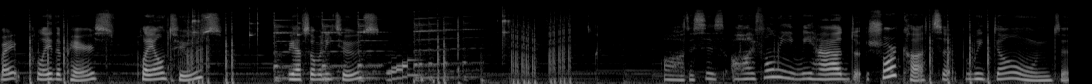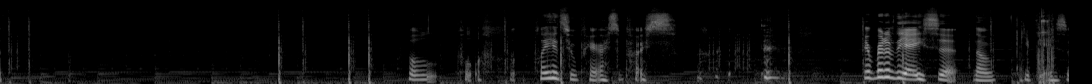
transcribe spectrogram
Right? Play the pairs. Play on twos. We have so many twos. Oh, this is... Oh, if only we had shortcuts, but we don't. Pull, pull, play a two pair, I suppose. Get rid of the ace. No, keep the ace.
